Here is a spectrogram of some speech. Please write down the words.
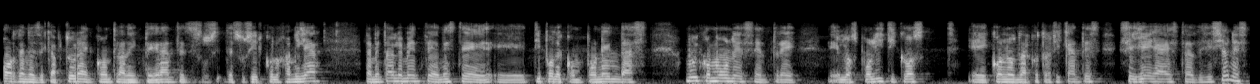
órdenes de captura en contra de integrantes de su, de su círculo familiar. Lamentablemente en este eh, tipo de componendas muy comunes entre los políticos eh, con los narcotraficantes se llega a estas decisiones.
